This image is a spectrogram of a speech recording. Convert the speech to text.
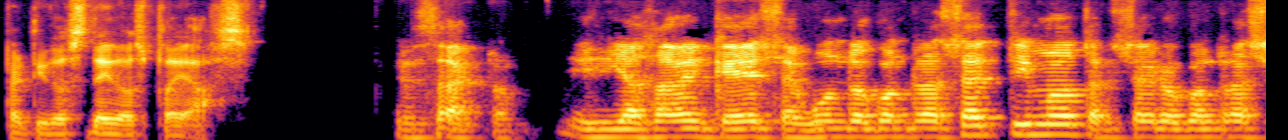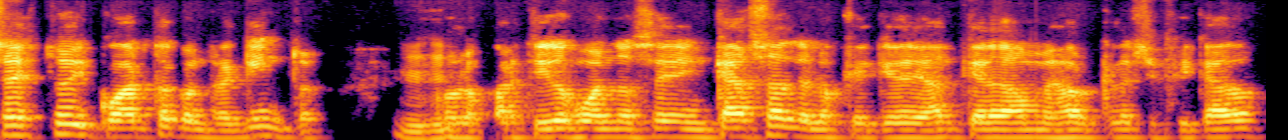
partidos de los playoffs. Exacto. Y ya saben que es segundo contra séptimo, tercero contra sexto y cuarto contra quinto. Con los partidos jugándose en casa de los que han quedado mejor clasificados.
